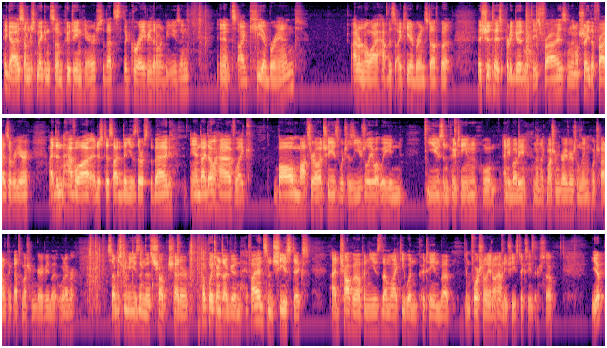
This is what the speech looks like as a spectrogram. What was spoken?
Hey guys, so I'm just making some poutine here. So that's the gravy that I'm going to be using. And it's IKEA brand. I don't know why I have this IKEA brand stuff, but it should taste pretty good with these fries. And then I'll show you the fries over here. I didn't have a lot, I just decided to use the rest of the bag. And I don't have like ball mozzarella cheese, which is usually what we use in poutine, or anybody, and then like mushroom gravy or something, which I don't think that's mushroom gravy, but whatever. So I'm just going to be using this sharp cheddar. Hopefully it turns out good. If I had some cheese sticks, I'd chop them up and use them like you would in poutine, but unfortunately I don't have any cheese sticks either, so, yep.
